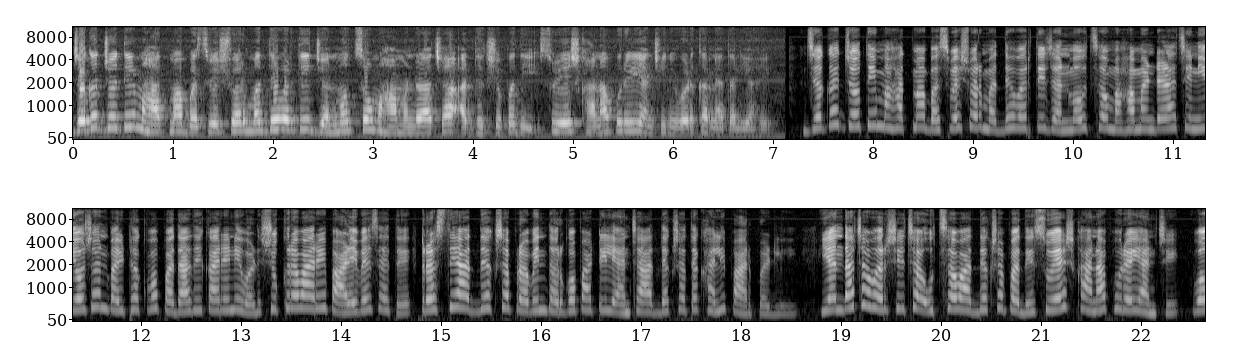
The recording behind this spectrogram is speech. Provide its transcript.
जगज्योती महात्मा बसवेश्वर मध्यवर्ती जन्मोत्सव महामंडळाच्या अध्यक्षपदी सुयेश खानापुरे यांची निवड करण्यात आली आहे. जगज्योती महात्मा बसवेश्वर मध्यवर्ती जन्मोत्सव महामंडळाची नियोजन बैठक व पदाधिकारी निवड शुक्रवारी बाळेवेस येथे ट्रस्टी अध्यक्ष प्रवीण दर्गो पाटील यांच्या अध्यक्षतेखाली पार पडली. यंदाच्या वर्षीच्या उत्सव अध्यक्षपदी सुयश खानापुरे यांची व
